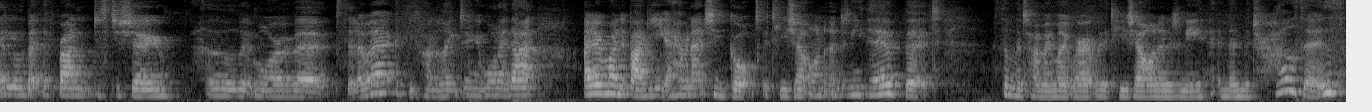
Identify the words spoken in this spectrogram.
a little bit at the front just to show a little bit more of a silhouette if you kind of like doing it more like that. I don't mind it baggy. I haven't actually got a t-shirt on underneath here, but some of the time I might wear it with a t-shirt on underneath. And then the trousers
